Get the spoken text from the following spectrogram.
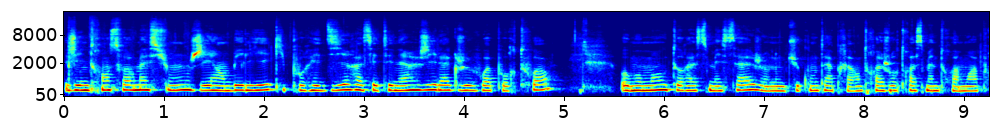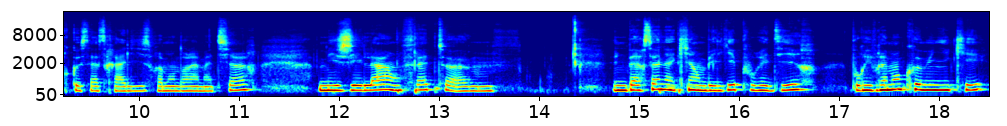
J'ai une transformation, j'ai un bélier qui pourrait dire à cette énergie-là que je vois pour toi, au moment où tu auras ce message, donc tu comptes après, en hein, 3 jours, 3 semaines, 3 mois pour que ça se réalise vraiment dans la matière. Mais j'ai là en fait euh, une personne à qui un bélier pourrait dire, pourrait vraiment communiquer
